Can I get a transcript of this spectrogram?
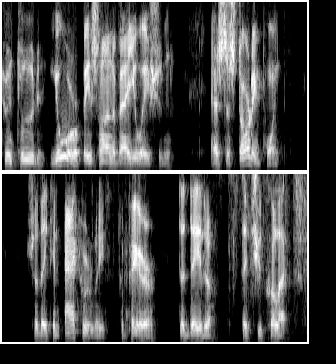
to include your baseline evaluation as the starting point so they can accurately compare the data that you collect.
